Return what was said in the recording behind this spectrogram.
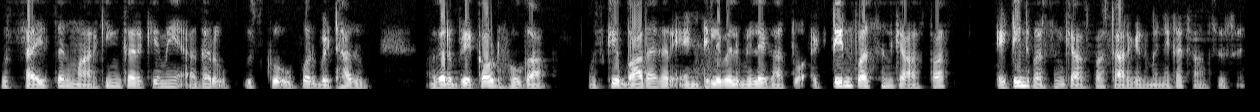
उस साइज़ तक मार्किंग करके मैं अगर उसको ऊपर बैठा दूँ, अगर ब्रेकआउट होगा, उसके बाद अगर एंट्री लेवल मिलेगा तो एट्टीन परसेंट के आसपास एटीन परसेंट के आसपास टारगेट मिलने का चांसेस है।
